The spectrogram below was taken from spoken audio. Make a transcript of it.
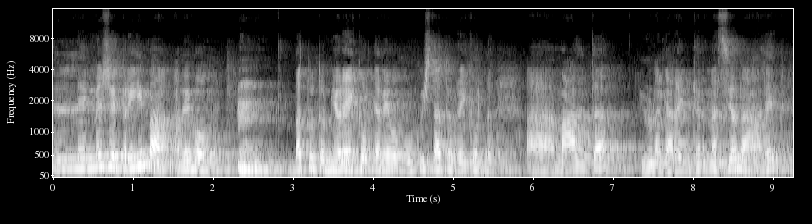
Il mese prima avevo battuto il mio record, avevo conquistato il record a Malta in una gara internazionale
